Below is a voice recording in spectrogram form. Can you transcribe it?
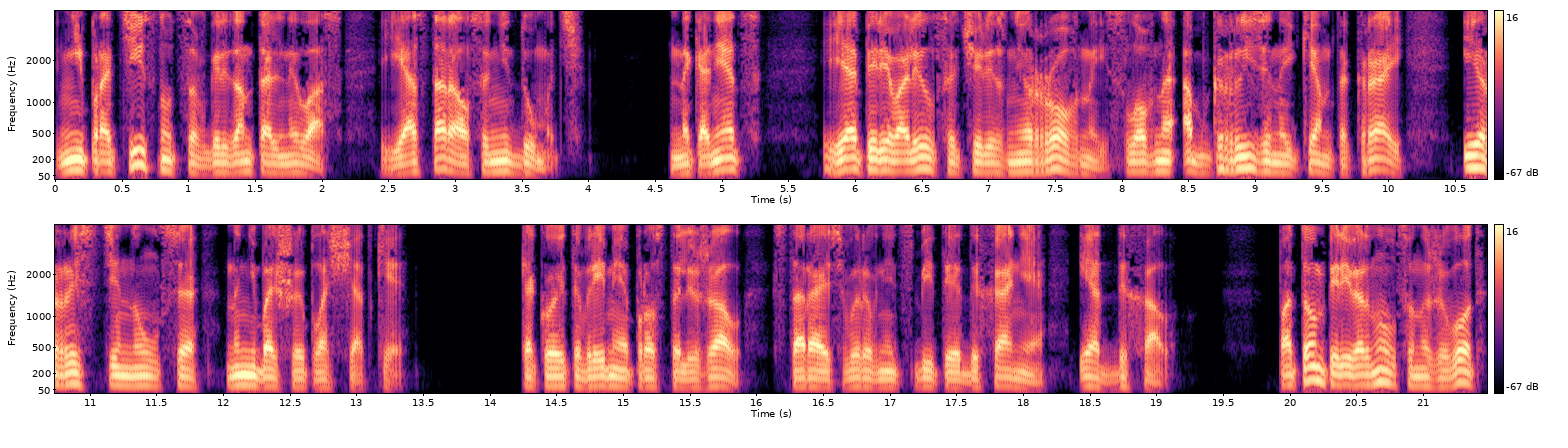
не протиснуться в горизонтальный лаз, я старался не думать. Наконец, я перевалился через неровный, словно обгрызенный кем-то край и растянулся на небольшой площадке. Какое-то время я просто лежал, стараясь выровнять сбитое дыхание, и отдыхал. Потом перевернулся на живот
